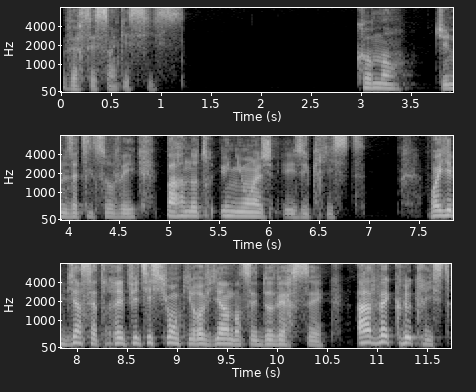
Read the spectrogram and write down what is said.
Versets 5 et 6. Comment Dieu nous a-t-il sauvés par notre union à Jésus-Christ? Voyez bien cette répétition qui revient dans ces deux versets. Avec le Christ,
